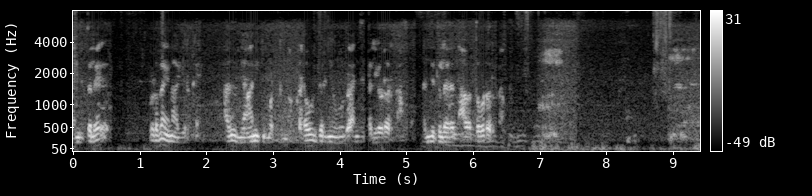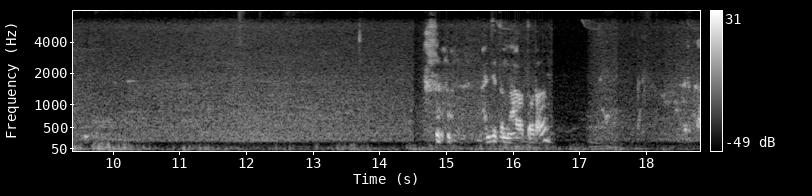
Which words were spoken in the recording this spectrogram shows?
அஞ்சு தலையோட தான் நான் இருக்கேன். அது ஞானிக்கு மட்டும்தான். கடவுள் தெரிஞ்சவங்க அஞ்சு தலையோட இருக்காங்க. அஞ்சு தலை நாகத்தோட இருக்காங்க. அஞ்சு தலை நாகத்தோட இருக்கா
